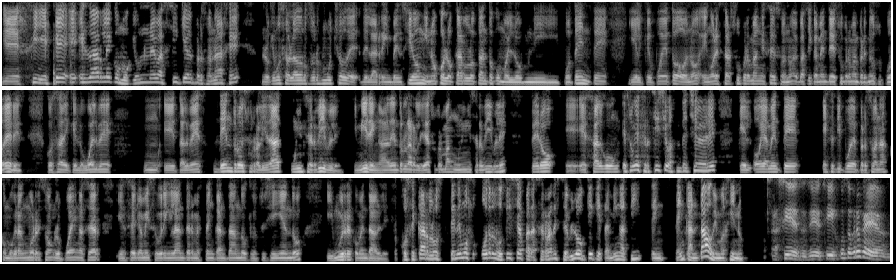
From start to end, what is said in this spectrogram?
Eh, sí, es que e- es darle como que una nueva psique al personaje, lo que hemos hablado nosotros mucho de, de la reinvención y no colocarlo tanto como el omnipotente y el que puede todo, ¿no? En All Star Superman es eso, ¿no? Básicamente Superman perdiendo sus poderes, cosa de que lo vuelve eh, tal vez dentro de su realidad un inservible. Y miren, ah, dentro de la realidad de Superman un inservible, pero eh, es algo, es un ejercicio bastante chévere que obviamente este tipo de personas como Grant Morrison lo pueden hacer y en serio a mí su Green Lantern me está encantando, que lo estoy siguiendo y muy recomendable. José Carlos, tenemos otra noticia para cerrar este bloque que también a ti te, te ha encantado, me imagino. Así es, así es, sí, justo creo que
